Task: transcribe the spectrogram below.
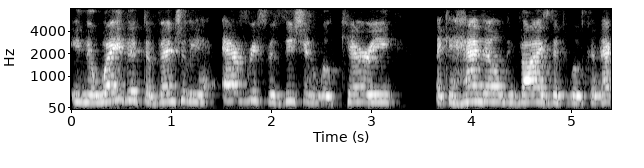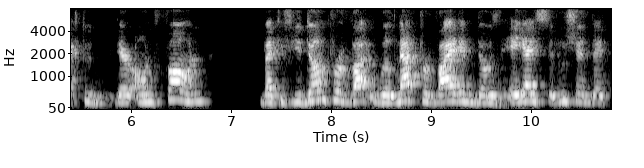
in a way that eventually every physician will carry like a handheld device that will connect to their own phone but if you don't provide will not provide them those ai solutions that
